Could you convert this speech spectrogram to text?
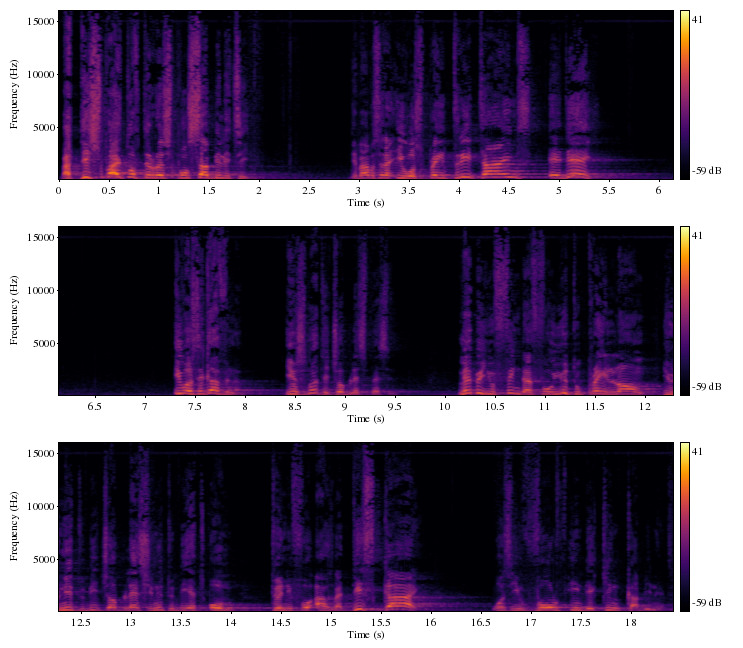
But despite of the responsibility, the Bible said that he was praying three times a day. He was a governor. He was not a jobless person. Maybe you think that for you to pray long, you need to be jobless, you need to be at home 24 hours. But this guy, was involved in the king cabinet.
